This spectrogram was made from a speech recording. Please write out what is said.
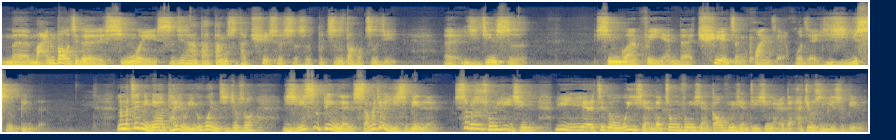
瞒瞒报这个行为？实际上，他当时他确确实实不知道自己，呃，已经是。新冠肺炎的确诊患者或者疑似病人，那么这里面他有一个问题，就是说疑似病人，什么叫疑似病人？是不是从疫情遇这个危险的中风险、高风险地区来的，他就是疑似病人？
